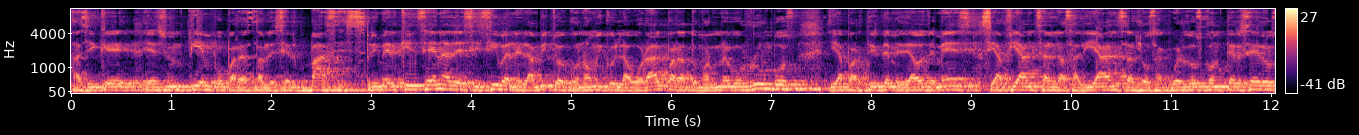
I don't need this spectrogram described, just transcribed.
así que es un tiempo para establecer bases. Primer quincena decisiva en el ámbito económico y laboral para tomar nuevos rumbos y a partir de mediados de mes se afianzan las alianzas, los acuerdos con terceros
